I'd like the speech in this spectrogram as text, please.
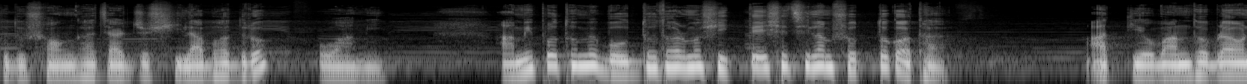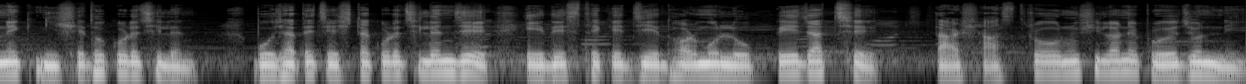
শুধু সংঘাচার্য শিলাভদ্র ও আমি। আমি প্রথমে বৌদ্ধ ধর্ম শিখতে এসেছিলাম সত্য কথা। আত্মীয় বান্ধবরা অনেক নিষেধও করেছিলেন। বোঝাতে চেষ্টা করেছিলেন যে এদেশ থেকে যে ধর্ম লোপ পেয়ে যাচ্ছে, তার শাস্ত্র অনুশীলনে প্রয়োজন নেই।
